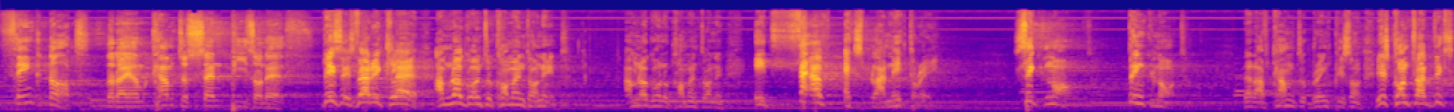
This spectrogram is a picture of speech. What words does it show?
Think not that I am come to send peace on earth. This is very clear. I'm not going to comment on it. I'm not going to comment on it. It's self explanatory. Seek not, think not that I've come to bring peace on. It contradicts,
